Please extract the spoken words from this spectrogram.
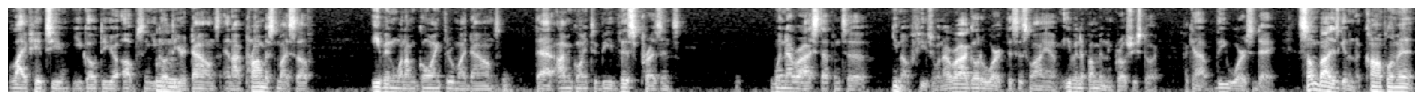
Life hits you, you go through your ups and you mm-hmm. go through mm-hmm. your downs. And I promised myself, even when I'm going through my downs, that I'm going to be this presence whenever I step into, you know, fusion. Whenever I go to work, this is who I am. Even if I'm in the grocery store, I can have the worst day. Somebody's getting a compliment.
